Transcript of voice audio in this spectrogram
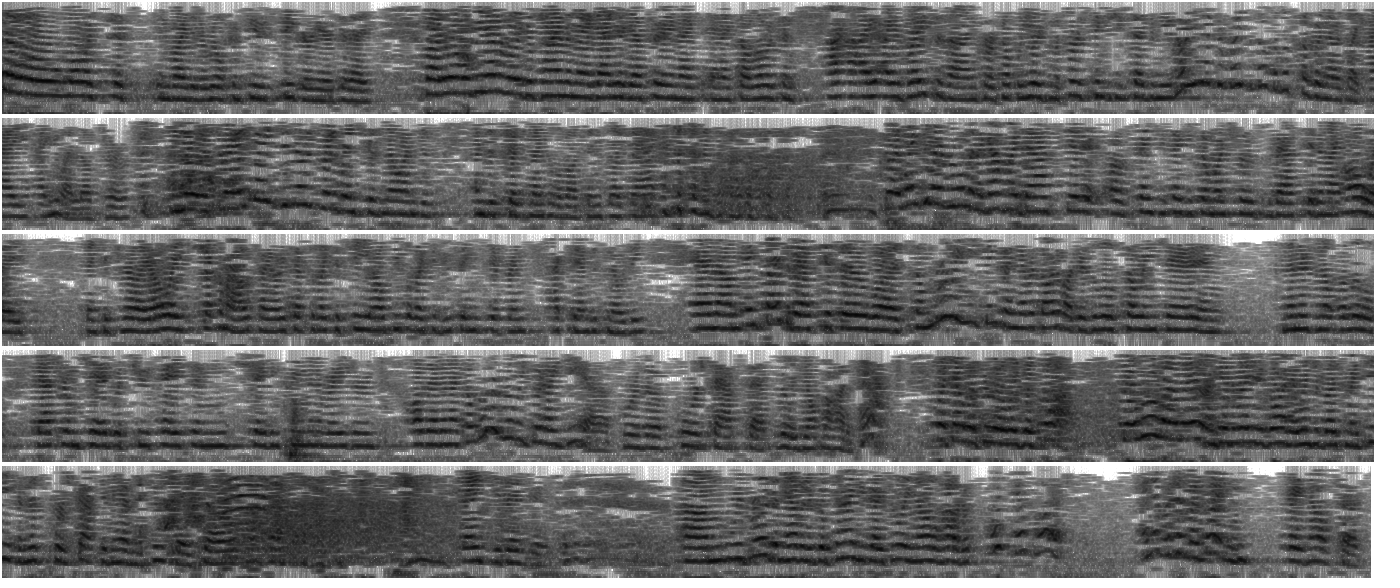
so Lois just invited a real confused speaker here today. But well, we had a really good time, and I got here yesterday, and I and I saw Lois, and I I, I had braces on for a couple of years, and the first thing she said to me is, "Oh, you got your braces on, they look so good." And I was like, I I knew I loved her. You noticed, right? You noticed right away. And she goes, "No, I'm just I'm just judgmental about things like that." so I went to my room and I got my basket. Of, thank you, thank you so much for the basket, and I always Thank you, Carol. I always check them out. I always have to like to see how people like to do things different. Actually, I'm just nosy. And um, inside the basket there was some really neat things I never thought about. There's a little sewing kit, and, then there's a, a little bathroom kit with toothpaste and shaving cream and a razor and all that. And I thought, what a really good idea for the poor staff that really don't know how to pack. But that was a really good thought. So a little while later, I'm getting ready to go, and I went to brush my teeth, and this poor staff didn't have any toothpaste. So thank you, thank you. Um, we've really been having a good time. You guys really know how to. Oh, guess what? I never hit my button. Great, now it's set.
